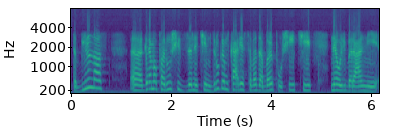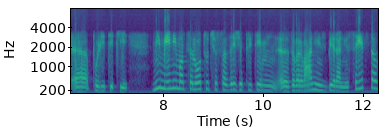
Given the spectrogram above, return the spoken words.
stabilnost, uh, gremo pa rušiti z nečim drugim, kar je seveda bolj povšeči neoliberalni uh, politiki. Mi menimo celo, tudi če so zdaj že pri tem uh, zavarovanju in zbiranju sredstev,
